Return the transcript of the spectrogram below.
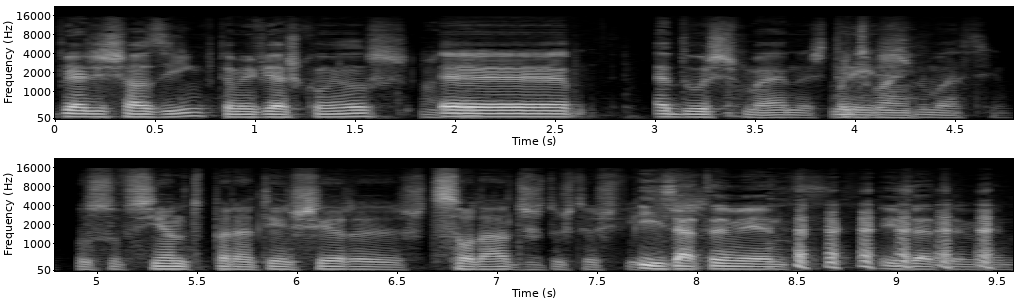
viagens sozinho, também viajo com eles, okay. uh, a duas semanas, três no máximo. O suficiente para te encher de saudades dos teus filhos. Exatamente, exatamente.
